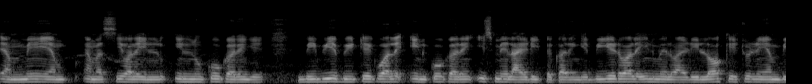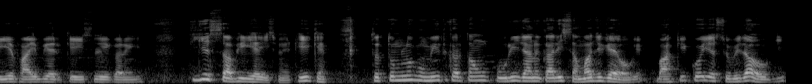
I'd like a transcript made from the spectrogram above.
एमए एम एमएससी वाले इन इन लोग को करेंगे बीबीए बीटेक वाले इनको करेंगे इस मेल आईडी पे करेंगे बीएड वाले इन मेल आईडी लॉ के स्टूडेंट एमबीए फाइव ईयर के इसलिए करेंगे तो ये सभी है इसमें ठीक है? तो तुम लोग उम्मीद करता हूँ पूरी जानकारी समझ गए होगे बाकी कोई असुविधा होगी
